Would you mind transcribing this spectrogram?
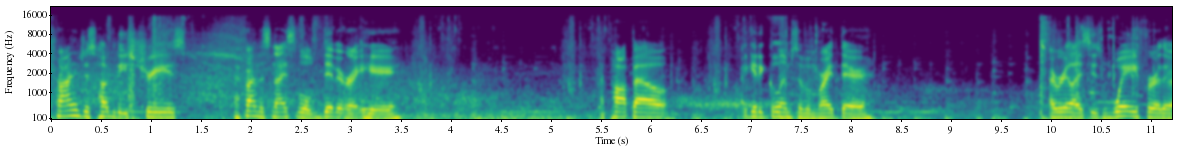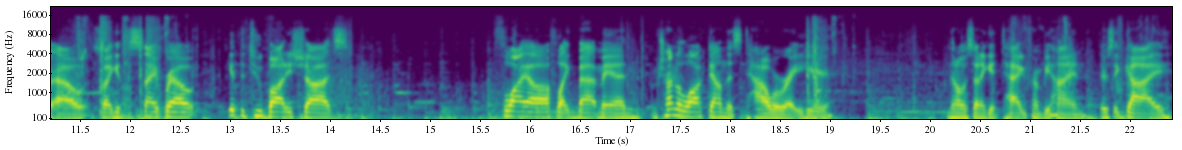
trying to just hug these trees. I find this nice little divot right here. I pop out. I get a glimpse of him right there. I realize he's way further out, so I get the sniper out, get the two body shots, fly off like Batman. I'm trying to lock down this tower right here. And then all of a sudden I get tagged from behind. There's a guy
